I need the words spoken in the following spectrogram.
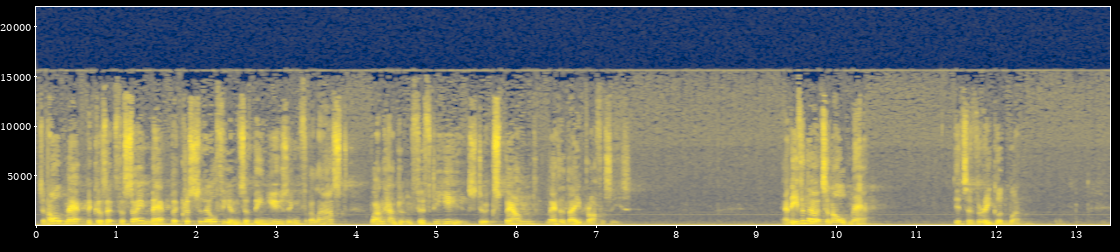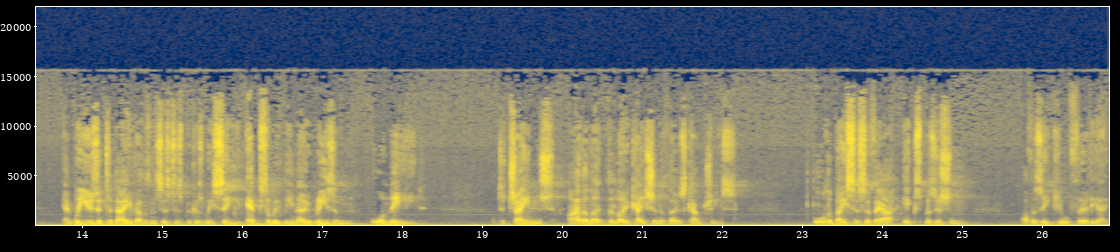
It's an old map because it's the same map that Christadelphians have been using for the last 150 years to expound latter day prophecies. And even though it's an old map, it's a very good one. And we use it today, brothers and sisters, because we see absolutely no reason or need to change either lo- the location of those countries or the basis of our exposition of Ezekiel 38.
